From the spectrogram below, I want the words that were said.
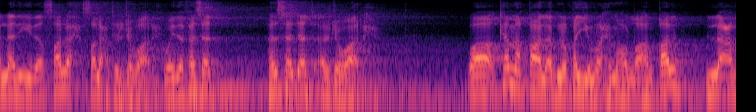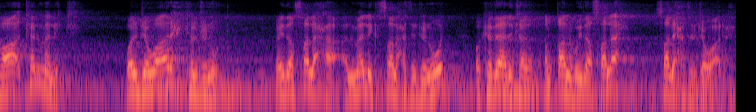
الذي إذا صلح صلحت الجوارح وإذا فسد فسدت الجوارح. وكما قال ابن القيم رحمه الله القلب الأعضاء كالملك والجوارح كالجنود. فإذا صلح الملك صلحت الجنود وكذلك القلب إذا صلح صلحت الجوارح.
